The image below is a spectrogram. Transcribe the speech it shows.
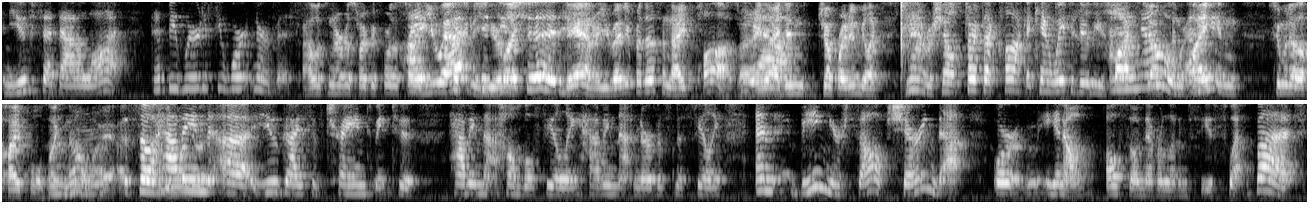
and you've said that a lot. That'd be weird if you weren't nervous. I was nervous right before the start. I you asked me, you're you like, should. Dan, are you ready for this? And I paused. Right? I, I didn't jump right in and be like, yeah, Rochelle, start that clock. I can't wait to do these box I jumps and right? Mm-hmm. bike and sumo deadlift high pulls. Like, no. I, so I didn't wanna do having uh, you guys have trained me to having that humble feeling having that nervousness feeling and being yourself sharing that or you know also never let them see you sweat but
